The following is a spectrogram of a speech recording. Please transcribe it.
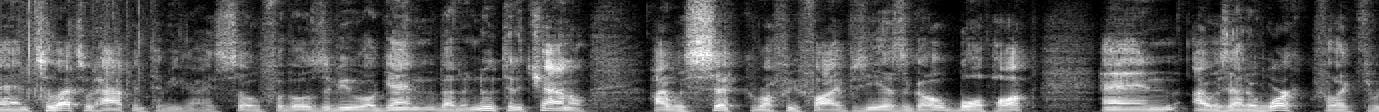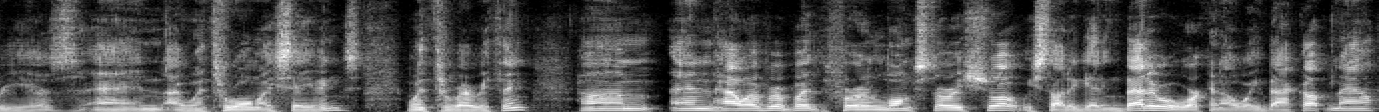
and so that's what happened to me, guys. So for those of you, again, that are new to the channel, I was sick roughly five years ago, ballpark, and I was out of work for like three years, and I went through all my savings, went through everything. Um, and however, but for a long story short, we started getting better. We're working our way back up now,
